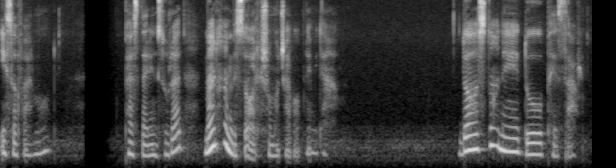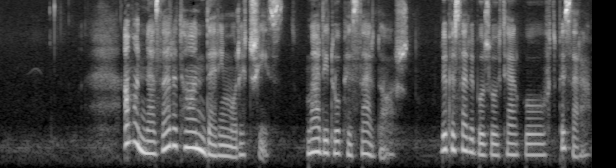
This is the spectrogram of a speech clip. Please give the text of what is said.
عیسی فرمود پس در این صورت من هم به سوال شما جواب نمی‌دهم داستان دو پسر اما نظرتان در این مورد چیست؟ مردی دو پسر داشت. به پسر بزرگتر گفت پسرم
